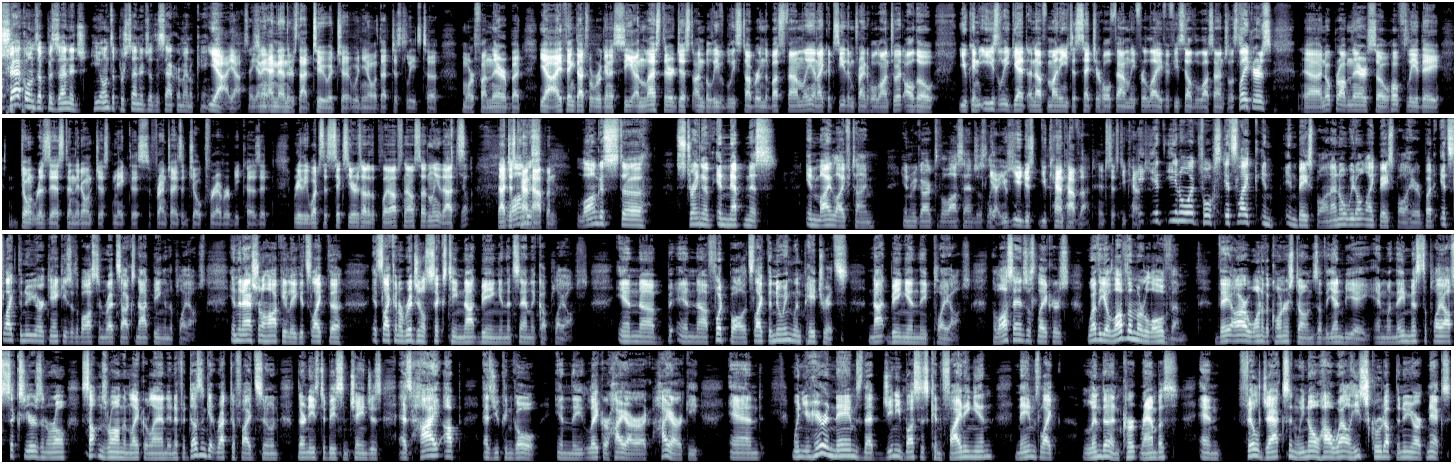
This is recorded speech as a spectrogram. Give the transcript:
Shaq owns a percentage. He owns a percentage of the Sacramento Kings. Yeah, yeah, and, and then there's that too, which uh, would you know that just leads to more fun there. But yeah, I think that's what we're going to see, unless they're just unbelievably stubborn, the Buss family, and I could see them trying to hold on to it. Although you can easily get enough money to set your whole family for life if you sell the Los Angeles Lakers, uh, no problem there. So hopefully they don't resist and they don't just make this franchise a joke forever because it really what's the six years out of the playoffs now suddenly that's Yep. that just can't happen Longest uh, string of ineptness in my lifetime in regard to the Los Angeles Lakers. yeah you, you just you can't have that it's just you can't It, it, you know what, folks? It's like in in baseball, and I know we don't like baseball here, but it's like the New York Yankees or the Boston Red Sox not being in the playoffs. In the National Hockey League, it's like the it's like an original six team not being in the Stanley Cup playoffs. In uh, in uh, football, it's like the New England Patriots not being in the playoffs. The Los Angeles Lakers, whether you love them or loathe them, they are one of the cornerstones of the NBA. And when they miss the playoffs six years in a row, something's wrong in Lakerland. And if it doesn't get rectified soon, there needs to be some changes. As high up as you can go in the Laker hierarchy. And when you're hearing names that Jeanie Buss is confiding in, names like Linda and Kurt Rambis and Phil Jackson, we know how well he screwed up the New York Knicks.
